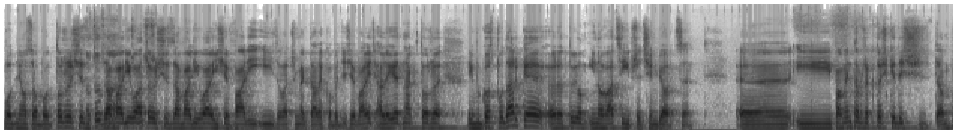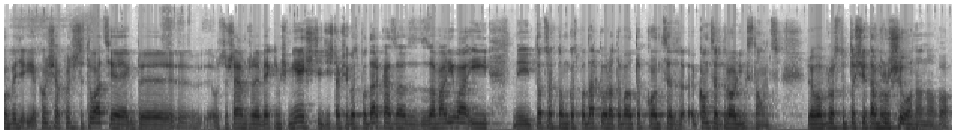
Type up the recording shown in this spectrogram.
podniosła, bo to, że się No to tak, zawaliła, to oczywiście. już się zawaliła i się wali i zobaczymy, jak daleko będzie się walić, ale jednak to, że jakby gospodarkę ratują innowacje i przedsiębiorcy. Yy, I pamiętam, że ktoś kiedyś tam powiedział, jakąś, jakąś sytuację jakby yy, usłyszałem, że w jakimś mieście gdzieś tam się gospodarka za, zawaliła i, i to, co tą gospodarkę uratowało, to koncert, koncert Rolling Stones, że po prostu to się tam ruszyło na nowo.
